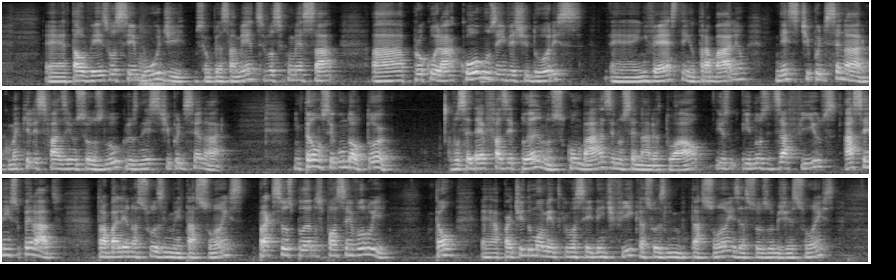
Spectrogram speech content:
é, talvez você mude o seu pensamento se você começar a procurar como os investidores é, investem ou trabalham nesse tipo de cenário, como é que eles fazem os seus lucros nesse tipo de cenário. Então, segundo o autor, você deve fazer planos com base no cenário atual e, e nos desafios a serem superados, trabalhando as suas limitações para que seus planos possam evoluir. Então, é, a partir do momento que você identifica as suas limitações, as suas objeções,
